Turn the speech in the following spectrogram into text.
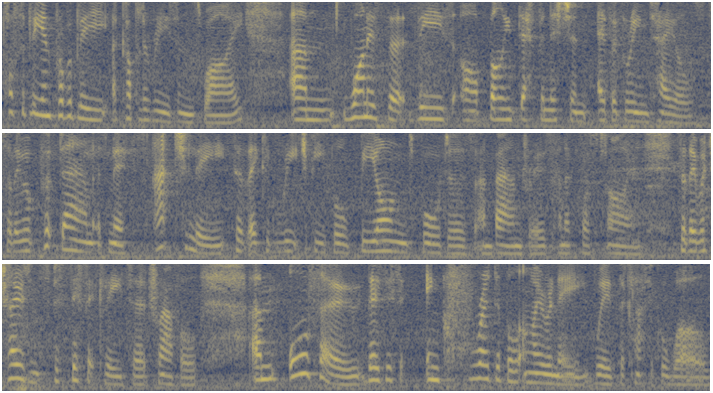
possibly and probably a couple of reasons why. Um, one is that these are, by definition, evergreen tales. So they were put down as myths actually so that they could reach people beyond borders and boundaries and across time. So they were chosen specifically to travel. Um, also, there's this incredible irony with the classical world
